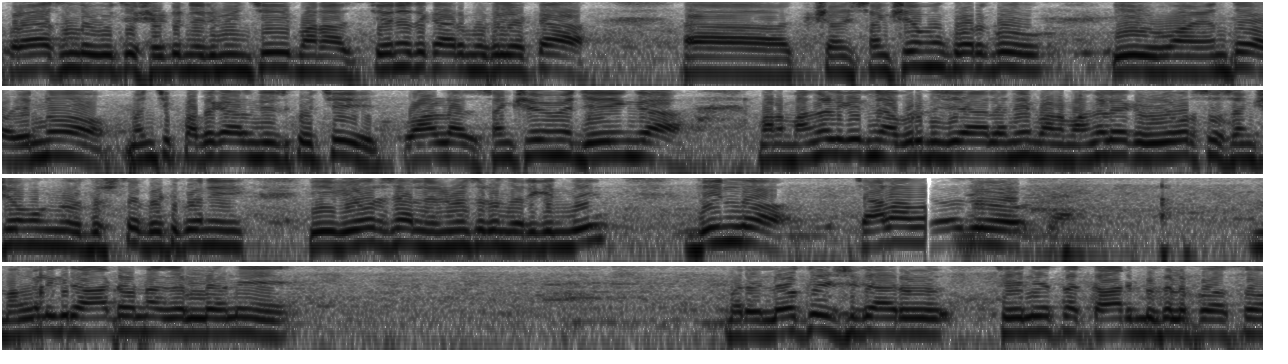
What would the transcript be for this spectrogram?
ప్రయాసంలో వచ్చి షెడ్ నిర్మించి మన చేనేత కార్మికుల యొక్క క్ష- సంక్షేమం కొరకు ఈ ఎంతో ఎన్నో మంచి పథకాలను తీసుకొచ్చి వాళ్ళ సంక్షేమమే ధ్యేయంగా మన మంగళగిరిని అభివృద్ధి చేయాలని మన మంగళ యొక్క వ్యూవర్స్ సంక్షేమం దృష్టిలో పెట్టుకొని ఈ వ్యూవర్శాలు నిర్మించడం జరిగింది. దీనిలో చాలా రోజు మంగళగిరి ఆటో నగర్లోని మరి లోకేష్ గారు చేనేత కార్మికుల కోసం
